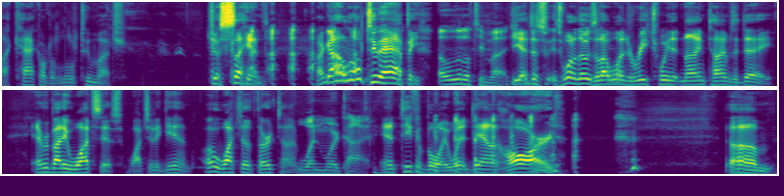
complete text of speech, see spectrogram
I cackled a little too much. Just saying, I got a little too happy. A little too much. Yeah, just it's one of those that I wanted to retweet it nine times a day. Everybody watch this. Watch it again. Oh, watch it a third time. One more time. Antifa boy went down hard. Um,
